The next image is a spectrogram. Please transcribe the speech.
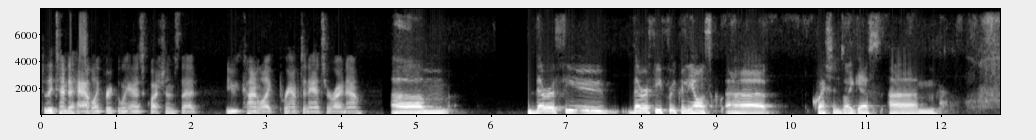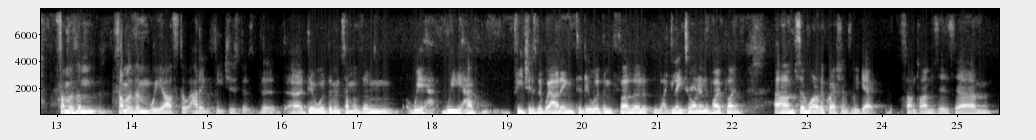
do they tend to have like frequently asked questions that you kind of like preempt an answer right now? Um, there are a few. There are a few frequently asked uh, questions, I guess. Um, some of them, some of them, we are still adding features that, that uh, deal with them, and some of them we ha- we have features that we're adding to deal with them further, like later on in the pipeline. Um, so one of the questions we get sometimes is, um,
